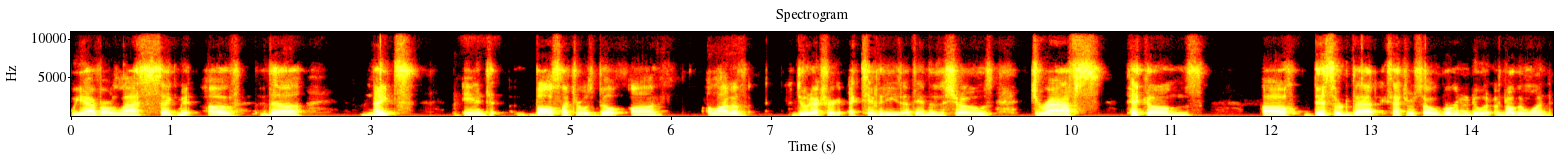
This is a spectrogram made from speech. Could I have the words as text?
we have our last segment of the night. And Baller Central was built on a lot of doing extra activities at the end of the shows, drafts, pickums, uh, this or that, etc. So we're going to do another one,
